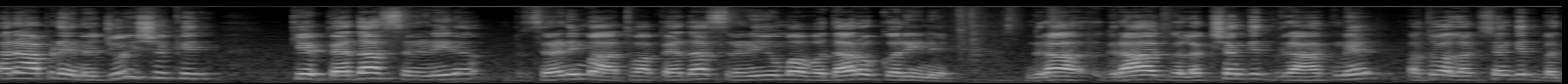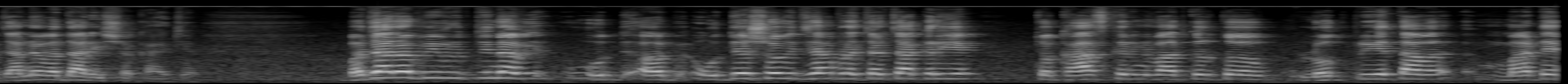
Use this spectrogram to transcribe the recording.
અને આપણે એને જોઈ શકીએ કે પેદા શ્રેણીના શ્રેણીમાં અથવા પેદા શ્રેણીઓમાં વધારો કરીને ગ્રાહક, લક્ષ્યાંકિત ગ્રાહકને અથવા લક્ષ્યાંકિત બજારને વધારી શકાય છે. બજાર અભિવૃદ્ધિના ઉદ્દેશો વિશે આપણે ચર્ચા કરીએ, તો ખાસ કરીને વાત કરું તો લોકપ્રિયતા માટે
